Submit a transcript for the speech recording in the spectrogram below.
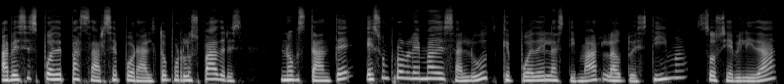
a veces puede pasarse por alto por los padres. No obstante, es un problema de salud que puede lastimar la autoestima, sociabilidad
